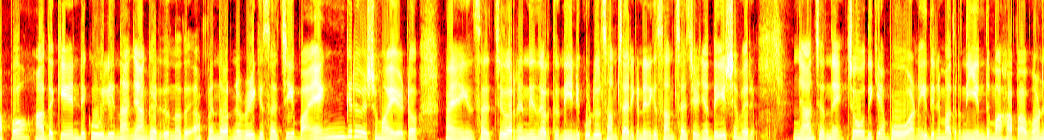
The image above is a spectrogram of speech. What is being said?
അപ്പോൾ അതൊക്കെ എന്റെ കൂലി എന്നാണ് ഞാൻ കരുതുന്നത്. അപ്പം എന്ന് പറഞ്ഞപ്പോഴേക്കും സച്ചിക്ക് ഭയങ്കര വിഷമമായി കേട്ടോ. സച്ചി പറഞ്ഞു നീ നിർത്തി നീ ഇനി കൂടുതൽ സംസാരിക്കണം എനിക്ക് സംസാരിച്ചു കഴിഞ്ഞാൽ ദേഷ്യം വരും. ഞാൻ ചെന്നേ ചോദിക്കാൻ പോവാണ് ഇതിന് മാത്രം നീ എന്ത് മഹാപാപമാണ്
